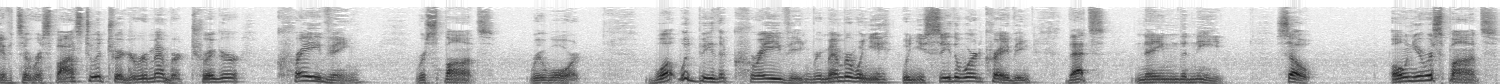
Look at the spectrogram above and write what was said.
If it's a response to a trigger, remember trigger, craving, response, reward. What would be the craving? Remember when you when you see the word craving, that's name the need. So own your response.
